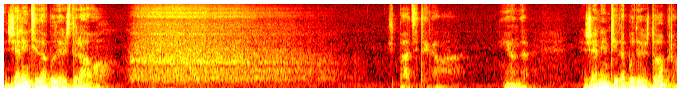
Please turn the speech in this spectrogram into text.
Želim ti da budeš zdravo. Izbacite ga van. I onda. Želim ti da budeš dobro.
